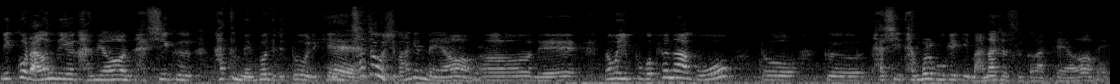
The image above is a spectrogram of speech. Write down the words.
입고 라운딩을 가면 다시 그 같은 멤버들이 또 이렇게 네. 찾아오시고 하겠네요. 어, 네. 너무 이쁘고 편하고 또 그 다시 단골 고객이 많아졌을 것 같아요. 네.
